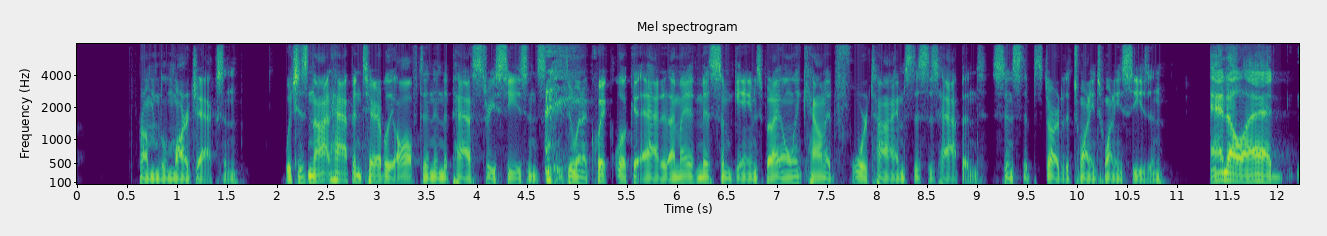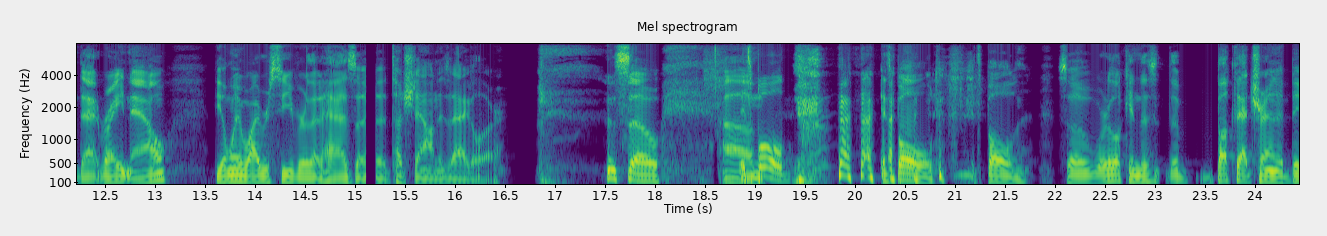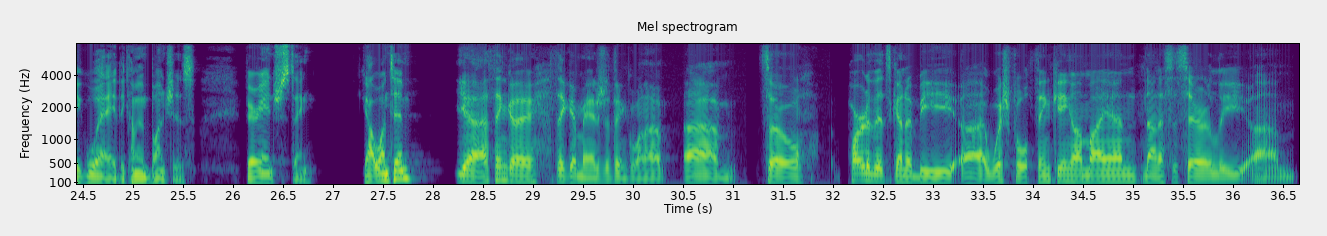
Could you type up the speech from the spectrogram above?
from Lamar Jackson, which has not happened terribly often in the past three seasons. Doing a quick look at it, I might have missed some games, but I only counted four times this has happened since the start of the 2020 season. And I'll add that right now, the only wide receiver that has a, touchdown is Agholor. so um, it's bold. it's bold. It's bold. So we're looking to, to buck that trend in a big way. They come in bunches. Very interesting. Got one, Tim? Yeah, I think I think I managed to think one up. Um, so part of it's going to be uh, wishful thinking on my end, not necessarily um,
